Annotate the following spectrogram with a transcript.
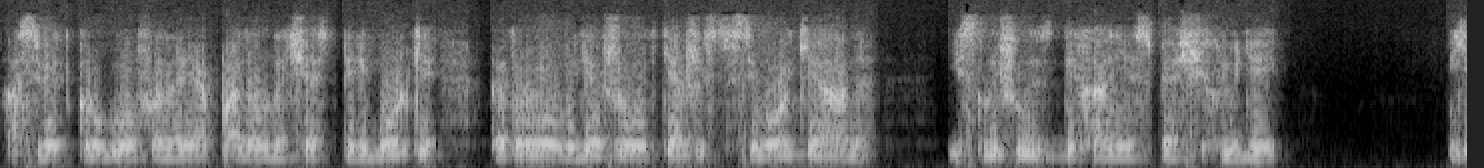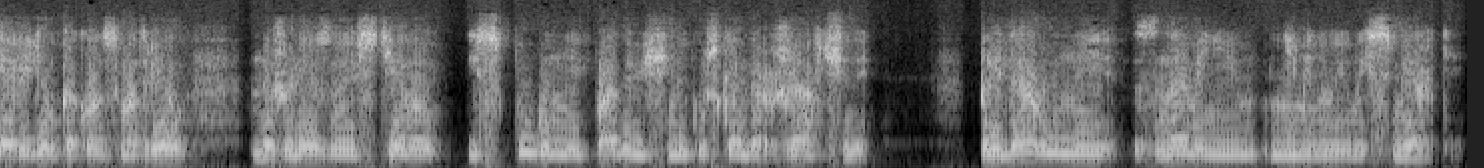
а свет круглого фонаря падал на часть переборки, которая выдерживала тяжесть всего океана, и слышалось дыхание спящих людей. Я видел, как он смотрел на железную стену, испуганный падающими кусками ржавчины, придавленный знамением неминуемой смерти.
